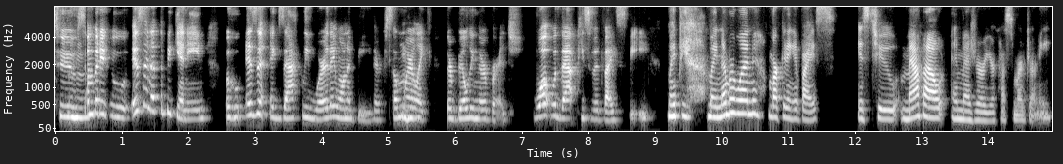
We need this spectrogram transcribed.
to mm-hmm. somebody who isn't at the beginning, but who isn't exactly where they want to be. They're somewhere mm-hmm. like they're building their bridge. What would that piece of advice be? My my number one marketing advice is to map out and measure your customer journey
